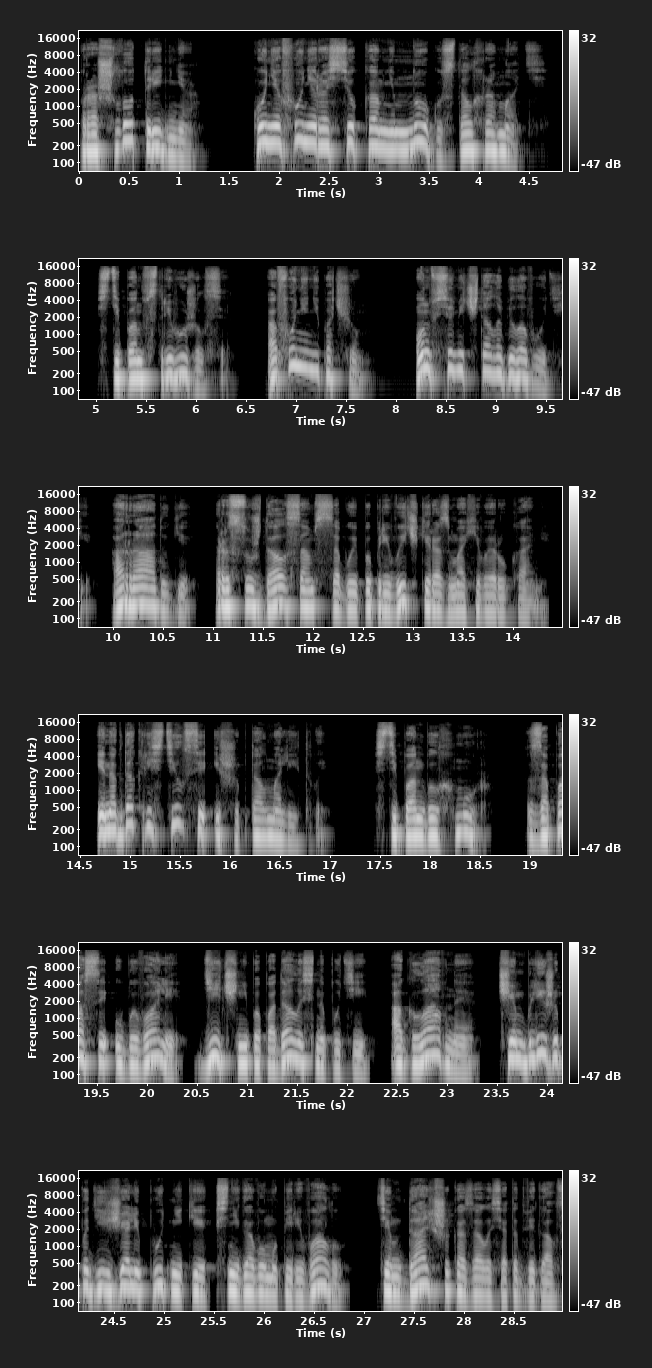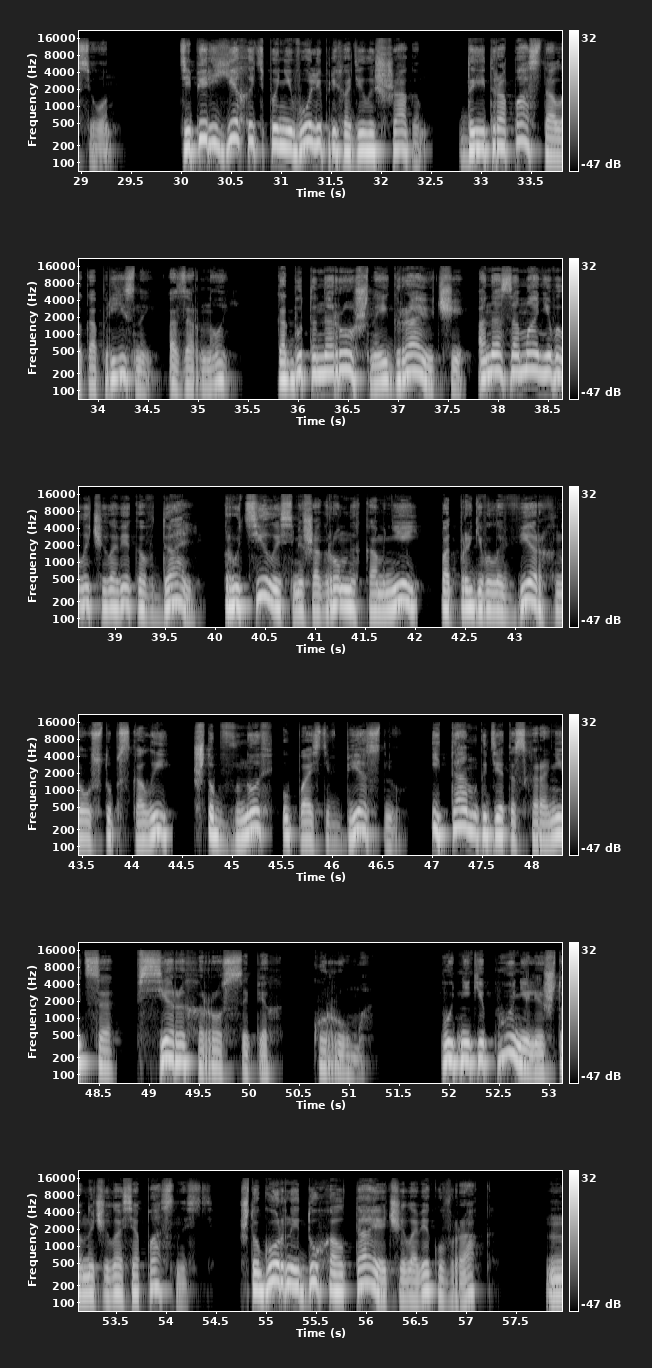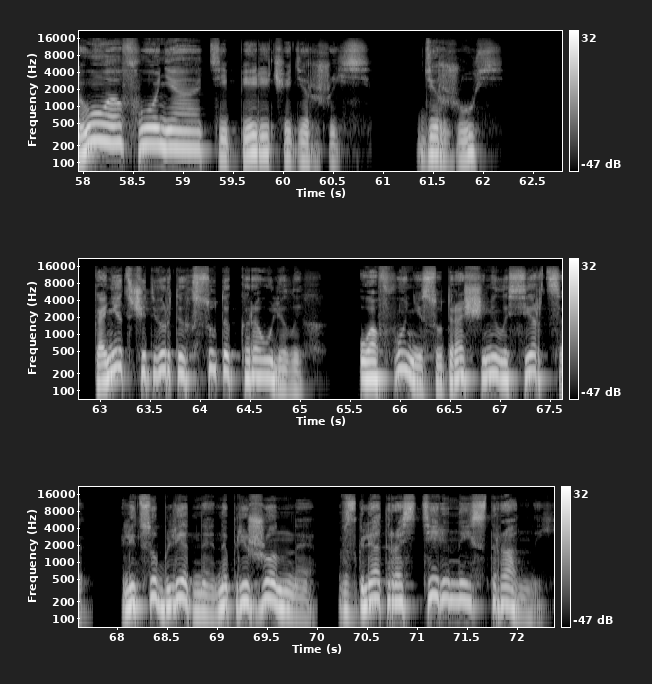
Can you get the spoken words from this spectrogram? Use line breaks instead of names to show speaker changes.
Прошло три дня. Конь Афоня рассек камнем ногу, стал хромать. Степан встревожился. Афоня нипочем. Он все мечтал о беловодье, о радуге, рассуждал сам с собой по привычке, размахивая руками. Иногда крестился и шептал молитвы. Степан был хмур. Запасы убывали, дичь не попадалась на пути, а главное, чем ближе подъезжали путники к снеговому перевалу, тем дальше, казалось, отодвигался он. Теперь ехать по неволе приходилось шагом, да и тропа стала капризной, озорной. Как будто нарочно, играючи, она заманивала человека вдаль, крутилась меж огромных камней, подпрыгивала вверх на уступ скалы, чтобы вновь упасть в бездну и там где-то схорониться в серых россыпях Курума. Путники поняли, что началась опасность, что горный дух Алтая человеку враг. Ну, Афоня, тепереча держись. Держусь. Конец четвертых суток караулил их. У Афони с утра щемило сердце, лицо бледное, напряженное, взгляд растерянный и странный.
